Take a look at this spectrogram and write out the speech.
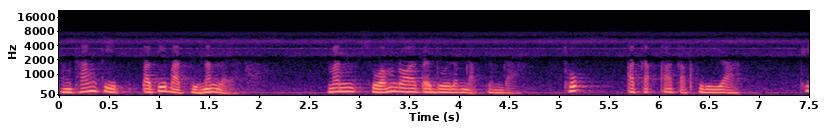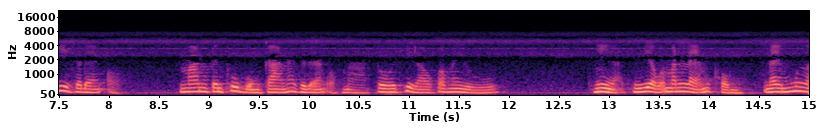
ทั้งทั้งที่ปฏิบัติอยู่นั่นแหละ มันสวมรอยไปโดยลำดับลำดา ทุกอากับอากับกิริยา ที่แสดงออก มันเป็นผู้บงการให้แสดงออกมา โดยที่เราก็ไม่รู้นี่จึงเรียกว่ามันแหลมคม ในเมื่อ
